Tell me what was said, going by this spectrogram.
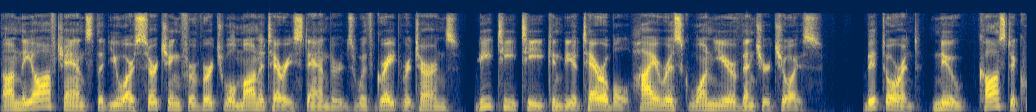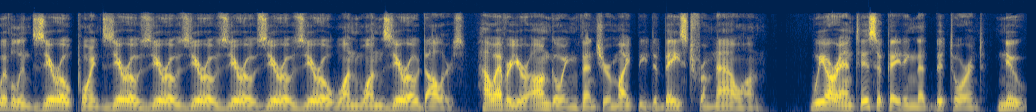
On the off chance that you are searching for virtual monetary standards with great returns, BTT can be a terrible, high-risk one-year venture choice. BitTorrent, new, cost equivalent $0.000000110. However your ongoing venture might be debased from now on. We are anticipating that BitTorrent, new,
